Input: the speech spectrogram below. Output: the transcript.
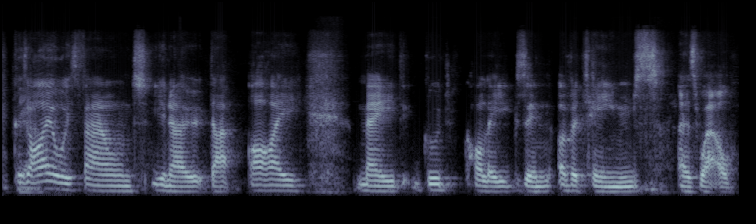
Because yeah. I always found, you know, that I made good colleagues in other teams as well.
